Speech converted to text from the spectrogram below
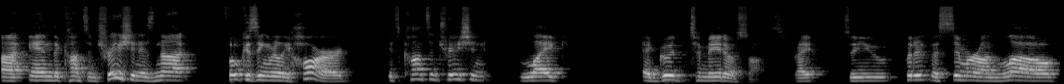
Uh, and the concentration is not focusing really hard, it's concentration like a good tomato sauce, right? So you put it the simmer on low,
